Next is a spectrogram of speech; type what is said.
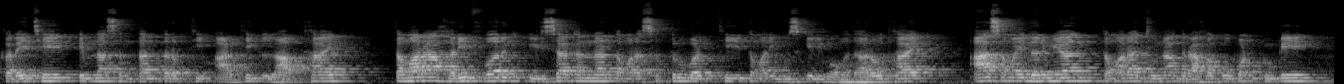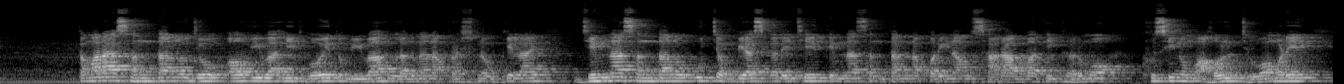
કરે છે, તેમના સંતાન તરફથી આર્થિક લાભ થાય. તમારા હરીફ વર્ગ ઈર્ષા કરનાર તમારા શત્રુ વર્ગથી તમારી મુશ્કેલીમાં વધારો થાય. આ સમય દરમિયાન તમારા જૂના ગ્રાહકો પણ તૂટે. તમારા સંતાનો જો અવિવાહિત હોય તો વિવાહ લગ્નના પ્રશ્ન ઉકેલાય. જેમના સંતાનો ઉચ્ચ અભ્યાસ કરે છે, તેમના સંતાનના પરિણામ સારા આવવાથી ઘરમાં ખુશીનો માહોલ જોવા મળે.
